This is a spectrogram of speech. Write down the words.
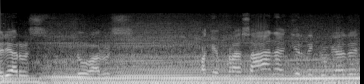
Jadi harus tuh harus pakai perasaan anjir nikungnya deh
